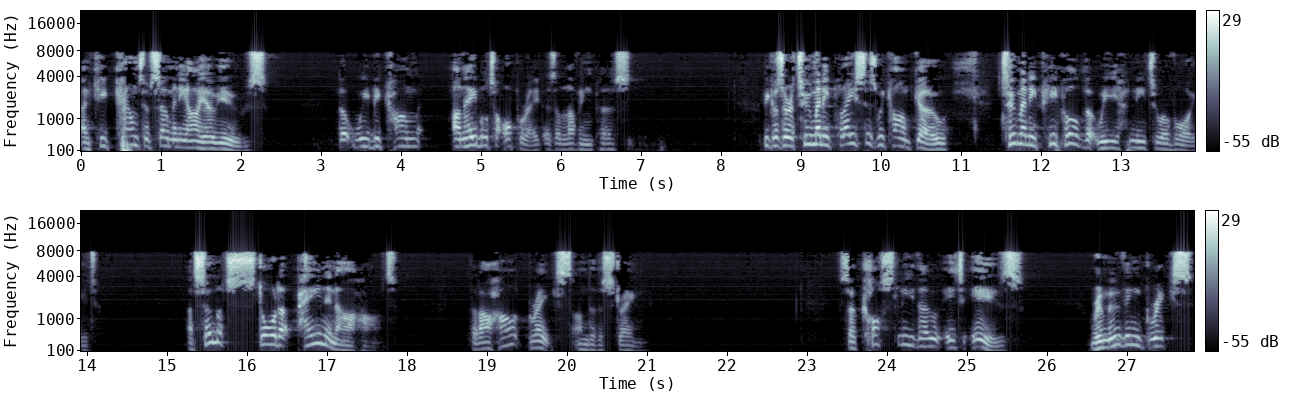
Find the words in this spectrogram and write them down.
and keep count of so many IOUs that we become unable to operate as a loving person. Because there are too many places we can't go, too many people that we need to avoid, and so much stored up pain in our heart that our heart breaks under the strain. So costly though it is, removing bricks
